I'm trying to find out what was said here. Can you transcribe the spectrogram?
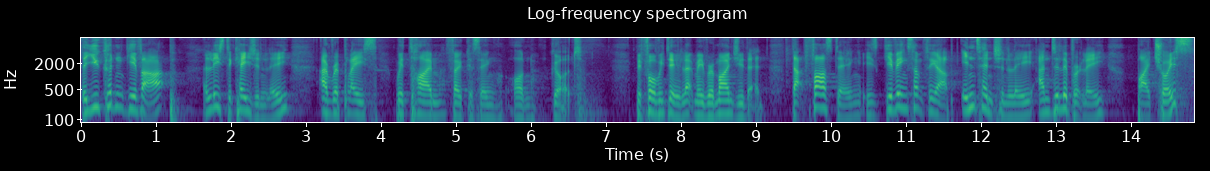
that you couldn't give up, at least occasionally, and replace with time focusing on God. Before we do, let me remind you then that fasting is giving something up intentionally and deliberately by choice.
